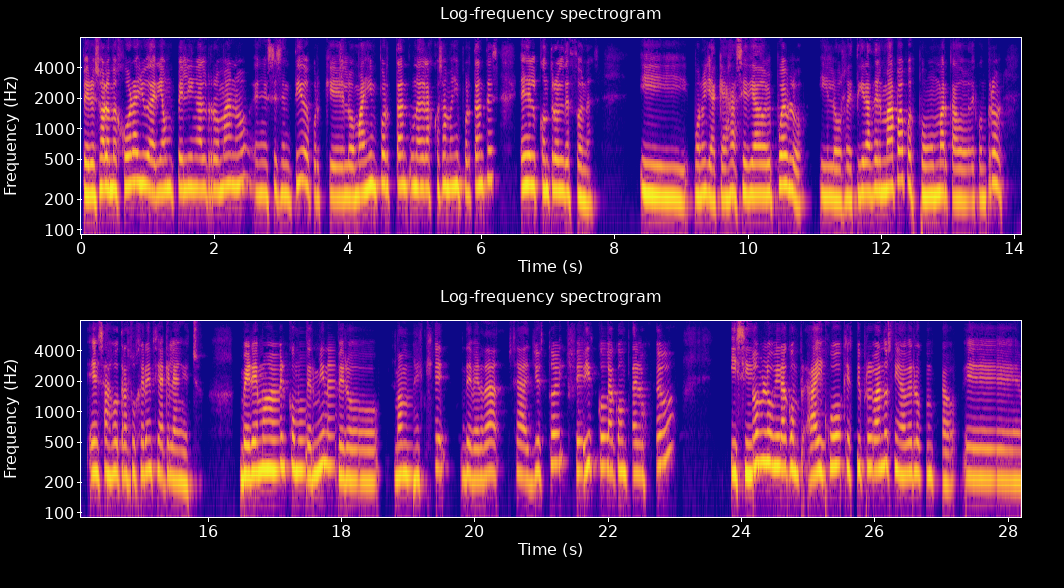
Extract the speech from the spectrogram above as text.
Pero eso a lo mejor ayudaría un pelín al romano en ese sentido, porque lo más importante, una de las cosas más importantes es el control de zonas. Y bueno, ya que has asediado el pueblo y lo retiras del mapa, pues pon un marcador de control. Esa es otra sugerencia que le han hecho. Veremos a ver cómo termina, pero vamos, es que de verdad, o sea, yo estoy feliz con la compra del juego y si no lo hubiera comprado, hay juegos que estoy probando sin haberlo comprado, eh,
